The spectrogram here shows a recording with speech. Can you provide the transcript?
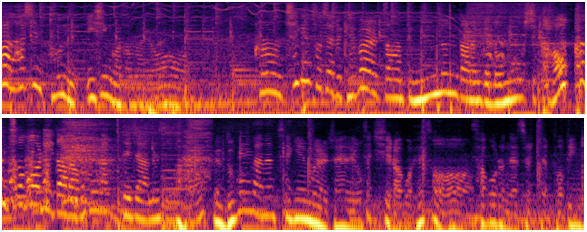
개발하신 분이신 거잖아요. 그럼 책임 소재를 개발자한테 묻는다는 게 너무 혹시 가혹한 처벌이다라고 생각되지 않으신가요? 누군가는 책임을 저희가 택시라고 해서 사고를 냈을 때 법인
